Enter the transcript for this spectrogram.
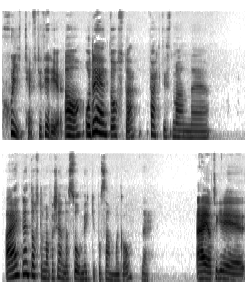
Skithäftigt är det ju. Ja, och det är inte ofta faktiskt man... Eh, nej, det är inte ofta man får känna så mycket på samma gång. Nej, jag tycker det är...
